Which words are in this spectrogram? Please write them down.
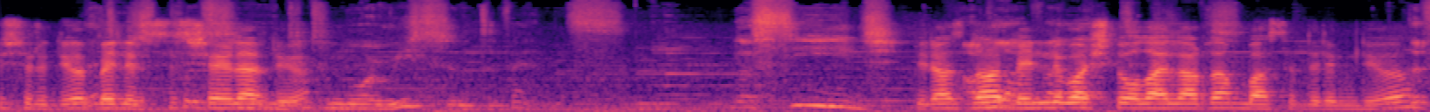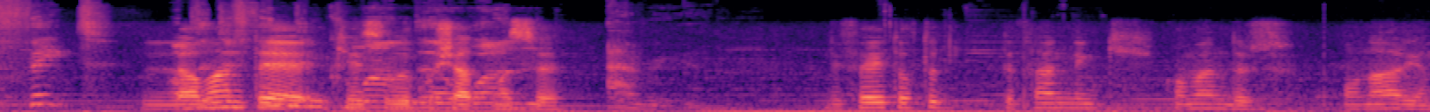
Bir sürü diyor belirsiz şeyler diyor. Biraz daha belli başlı olaylardan bahsedelim diyor. Defending Castle'ı kuşatması. The Fate of the Defending Commander Onarian.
